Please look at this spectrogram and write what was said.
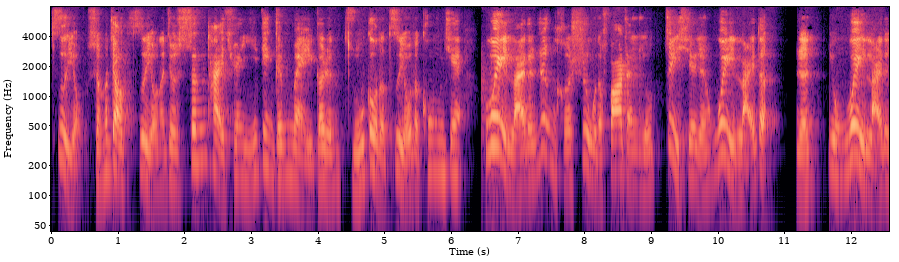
自由。什么叫自由呢？就是生态圈一定给每个人足够的自由的空间，未来的任何事物的发展由这些人未来的人用未来的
